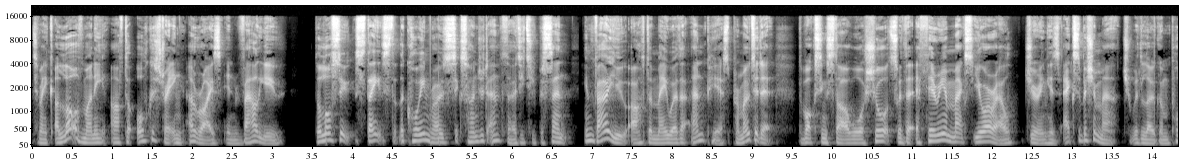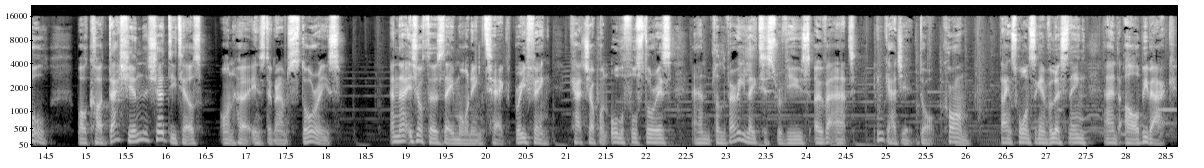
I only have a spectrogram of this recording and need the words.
to make a lot of money after orchestrating a rise in value. The lawsuit states that the coin rose 632% in value after Mayweather and Pierce promoted it. The boxing star wore shorts with the Ethereum Max URL during his exhibition match with Logan Paul, while Kardashian shared details on her Instagram stories. And that is your Thursday morning tech briefing. Catch up on all the full stories and the very latest reviews over at Engadget.com. Thanks once again for listening, and I'll be back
